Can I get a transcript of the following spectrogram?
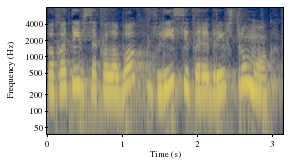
Покотився колобок, в лісі перебрів струмок.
